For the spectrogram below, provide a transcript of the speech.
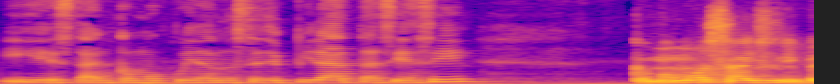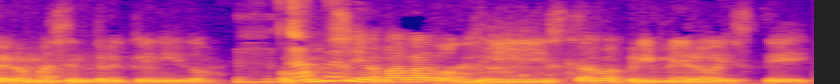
y están como cuidándose de piratas y así. Como Mos Eisley, pero más entretenido. ¿O cómo se llamaba donde estaba primero este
